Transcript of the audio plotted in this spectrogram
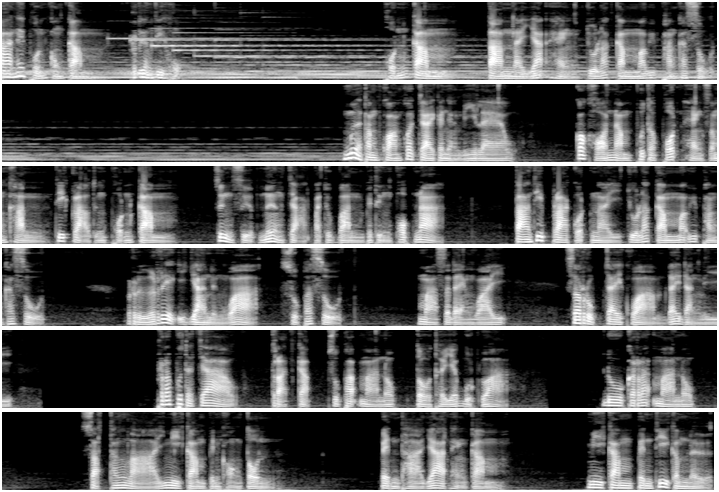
การให้ผลของกรรมเรื่องที่ 6 ผลกรรมตามนัยยะแห่งจุลกรรมมวิพังคสูตร เมื่อทำความเข้าใจกันอย่างนี้แล้ว ก็ขอนำพุทธพจน์แห่งสำคัญที่กล่าวถึงผลกรรม ซึ่งสืบเนื่องจากปัจจุบันไปถึงพบหน้า ตามที่ปรากฏในจุลกรรมมวิพังคสูตร หรือเรียกอีกอย่างหนึ่งว่า สุภสูตร มาแสดงไว้ สรุปใจความได้ดังนี้ พระพุทธเจ้าตรัสกับสุภมานพโตเทยบุตรว่า ดูกระมานพสัตว์ทั้งหลายมีกรรมเป็นของตน เป็นทายาทแห่งกรรม มีกรรมเป็นที่กำเนิด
